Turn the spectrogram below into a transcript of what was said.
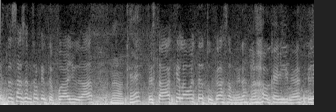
Este es el centro que te puede ayudar. Ok. Estaba aquí a la vuelta de tu casa, mira. Ok, gracias.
